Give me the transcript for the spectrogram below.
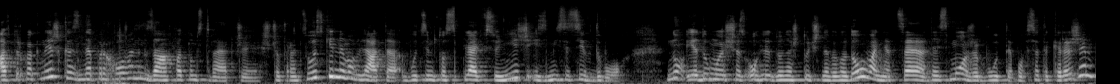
Авторка книжки з неприхованим захватом стверджує, що французькі немовлята буцімто сплять всю ніч із місяців двох. Ну, я думаю, що з огляду на штучне вигодовування це десь може бути, бо все-таки режим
